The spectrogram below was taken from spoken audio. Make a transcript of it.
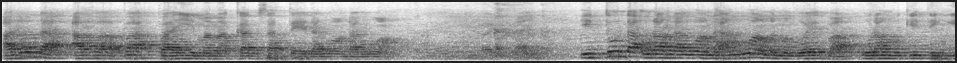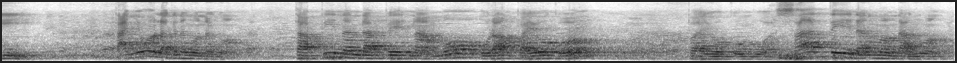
Ada ndak apa-apa pai memakan sate danguang-danguang? Itu ndak orang danguang-danguang membuat pak. Orang bukit tinggi. Tanyalah ke danguang-danguang. Tapi nandape namo orang payokong payo kumbuah sate dan mendanguang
